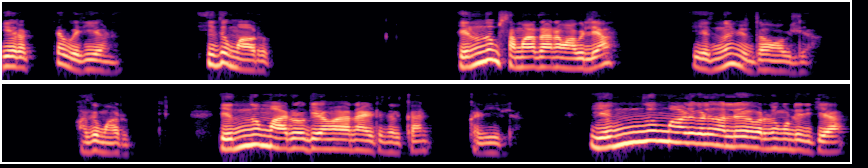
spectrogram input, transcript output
ഈ ഒരൊറ്റ വരിയാണ്. ഇത് മാറും. എന്നും സമാധാനമാവില്ല. എന്നും യുദ്ധമാവില്ല അത് മാറും. എന്നും ആരോഗ്യവാനായിട്ട് നിൽക്കാൻ കഴിയില്ല. എന്നും ആളുകൾ നല്ലത് പറഞ്ഞുകൊണ്ടിരിക്കുക.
